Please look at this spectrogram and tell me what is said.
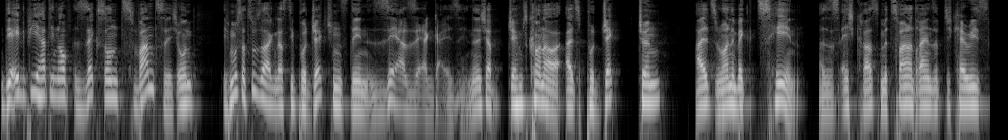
Die ADP hat ihn auf 26 und ich muss dazu sagen, dass die Projections den sehr, sehr geil sehen. Ne? Ich habe James Conner als Projection als Running Back 10. Also das ist echt krass. Mit 273 Carries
